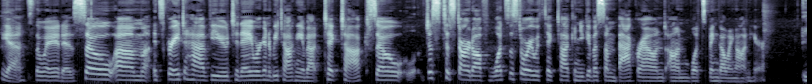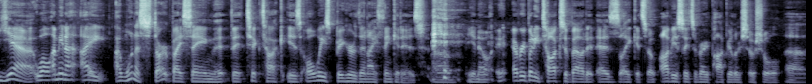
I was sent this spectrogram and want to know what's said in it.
Yeah, it's the way it is. So um, it's great to have you today. We're going to be talking about TikTok. So, just to start off, what's the story with TikTok? Can you give us some background on what's been going on here? Yeah, well, I mean, I I, I want to start by saying that that TikTok is always bigger than I think it is. Um, you know, everybody talks about it as like it's a obviously it's a very popular social uh,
